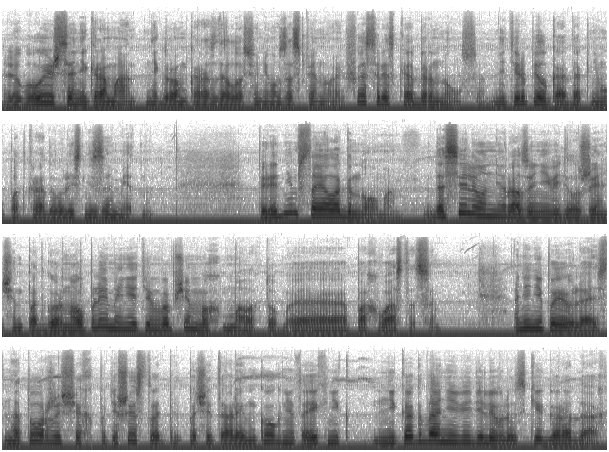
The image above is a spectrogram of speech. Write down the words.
«Любуешься, некромант?» — негромко раздалось у него за спиной. Фесс резко обернулся. Не терпел, когда к нему подкрадывались незаметно. Перед ним стояла гнома. Доселе он ни разу не видел женщин подгорного племени, этим вообще мог мало кто э, похвастаться. Они не появлялись на торжищах, путешествовать предпочитали инкогнито, их ник никогда не видели в людских городах.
